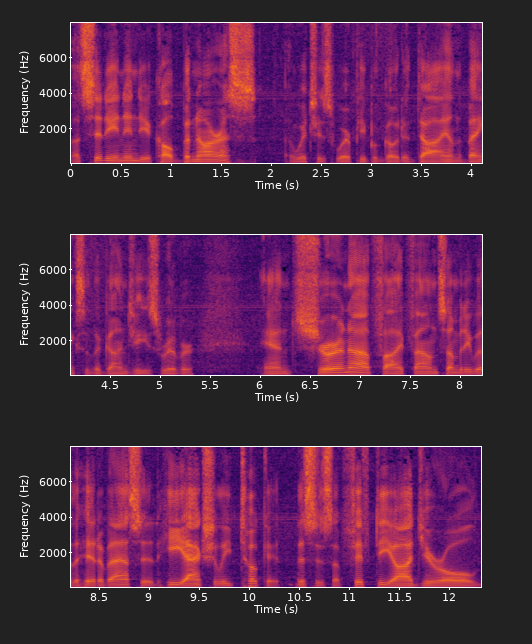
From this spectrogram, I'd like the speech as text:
a, city in India called Benares, which is where people go to die on the banks of the Ganges River. And sure enough, I found somebody with a hit of acid. He actually took it. This is a 50 odd year old,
